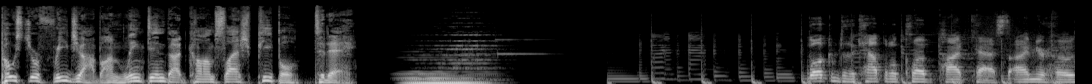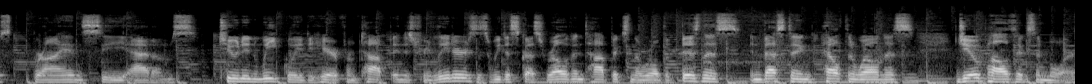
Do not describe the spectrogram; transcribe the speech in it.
Post your free job on linkedin.com/people today. Welcome to the Capital Club podcast. I'm your host, Brian C. Adams. Tune in weekly to hear from top industry leaders as we discuss relevant topics in the world of business, investing, health and wellness, geopolitics, and more.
